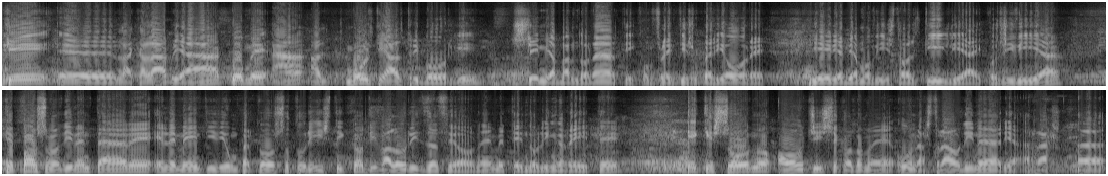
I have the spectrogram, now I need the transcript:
che eh, la Calabria ha come ha al, molti altri borghi semi abbandonati, Conflenti Superiore, ieri abbiamo visto Altilia e così via, che possono diventare elementi di un percorso turistico di valorizzazione mettendoli in rete e che sono oggi secondo me una straordinaria eh,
